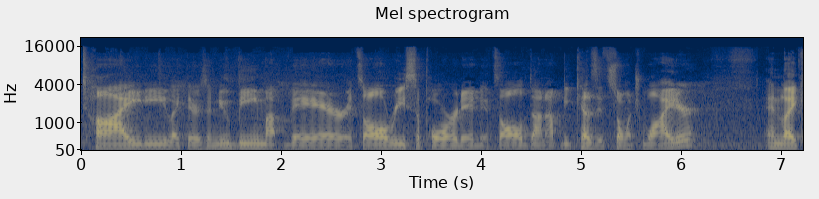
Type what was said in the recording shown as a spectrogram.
tidy, like there's a new beam up there, it's all resupported, it's all done up because it's so much wider. And like,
